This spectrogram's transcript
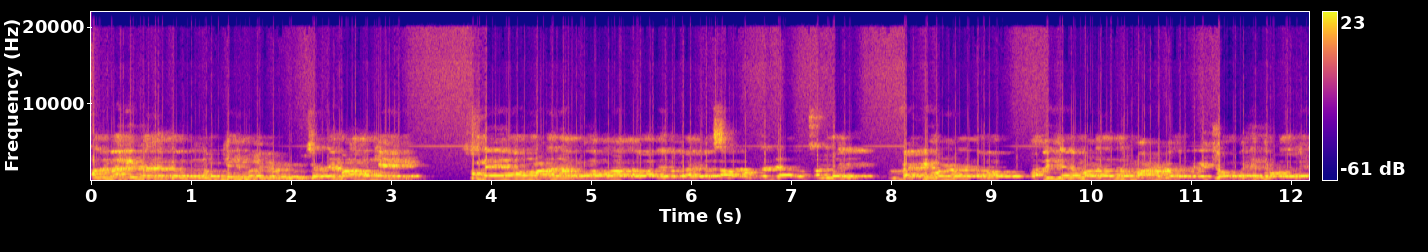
ಅದ್ರ ಮೇಲೆ ಇರ್ತಕ್ಕಂಥ ಒಂದು ನಂಬಿಕೆ ನಿಮ್ಮಲ್ಲಿ ಇರಬೇಕು. ಶ್ರದ್ಧೆ ಬಹಳ ಮುಖ್ಯ ಸುಮ್ಮನೆ ಏನೋ ಒಂದ್ ಮಾಡೋಣ ಅಪ್ಪ ಅಮ್ಮ ಅಥವಾ ಅದೆಲ್ಲ ಬ್ಯಾಂಕ್ ಸಾಲ ಕೊಡ್ತಾರೆ, ಯಾರು ಸಣ್ಣದಾಗಿ ಫ್ಯಾಕ್ಟ್ರಿ ಮಾಡೋಣ ಅಥವಾ ಇನ್ನೇನೋ ಮಾಡೋಣ ಅಂತ ಅದ್ರ ಬಗ್ಗೆ ಜವಾಬ್ದಾರಿ ತಗೊಳ್ಳೋದಲ್ಲೇ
